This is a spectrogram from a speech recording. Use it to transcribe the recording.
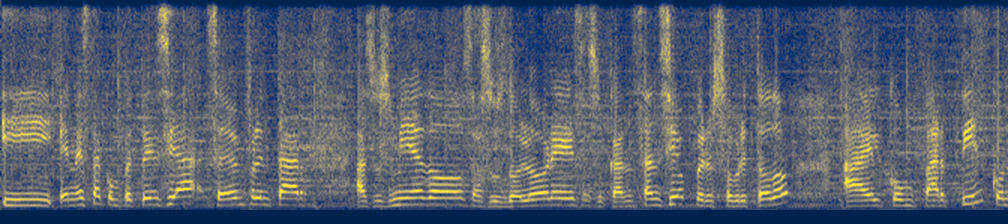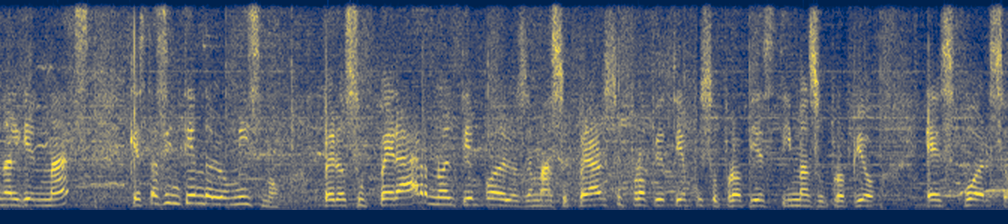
Y en esta competencia se va a enfrentar a sus miedos, a sus dolores, a su cansancio, pero sobre todo a el compartir con alguien más que está sintiendo lo mismo, pero superar no el tiempo de los demás, superar su propio tiempo y su propia estima, su propio esfuerzo.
